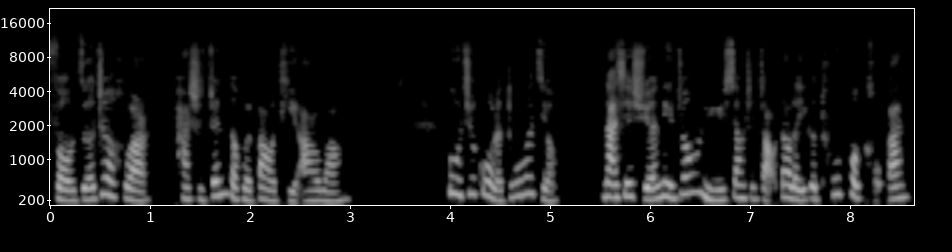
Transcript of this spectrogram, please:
否则这会儿怕是真的会爆体而亡。不知过了多久，那些玄力终于像是找到了一个突破口般，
